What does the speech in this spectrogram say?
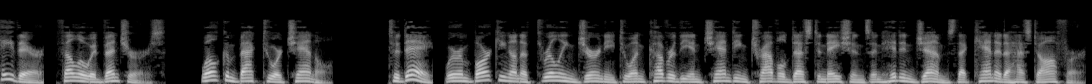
Hey there, fellow adventurers. Welcome back to our channel. Today, we're embarking on a thrilling journey to uncover the enchanting travel destinations and hidden gems that Canada has to offer.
